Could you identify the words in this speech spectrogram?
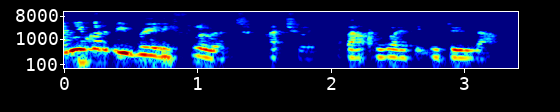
And you've got to be really fluent actually about the way that you do that.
